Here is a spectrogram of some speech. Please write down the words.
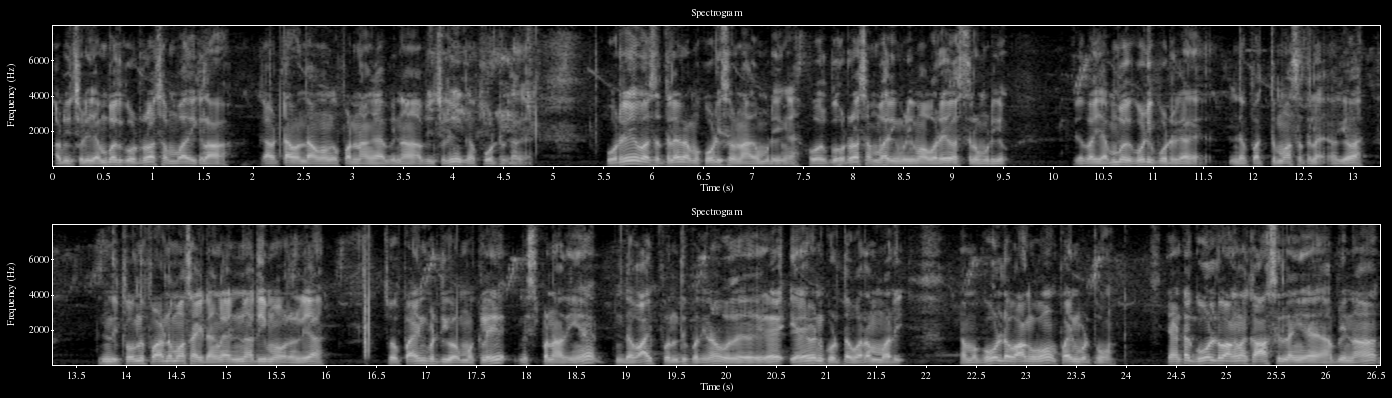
அப்படின்னு சொல்லி எண்பது கோடி ரூபா சம்பாதிக்கலாம். கரெக்டாக வந்து அவங்கவுங்க பண்ணாங்க அப்படின்னா அப்படின்னு சொல்லி இங்கே போட்டிருக்காங்க. ஒரே வருஷத்தில் நம்ம கோடீஸ்வரன் ஆக முடியுங்க. ஒரு கோடி ரூபா சம்பாதிக்க முடியுமா? ஒரே வருஷத்தில் முடியும். இதுப்பா எண்பது கோடி போட்டிருக்காங்க இந்த பத்து மாதத்தில் ஓகேவா இந்த இப்போ வந்து பன்னெண்டு மாதம் ஆகிட்டாங்களா இன்னும் அதிகமாக வரும் இல்லையா? ஸோ பயன்படுத்திக்குவாங்க மக்களே மிஸ் பண்ணாதீங்க. இந்த வாய்ப்பு வந்து பார்த்திங்கன்னா ஒரு இறை- இறைவன் கொடுத்த வரம் மாதிரி. நம்ம கோல்டை வாங்குவோம் பயன்படுத்துவோம். என்கிட்ட கோல்டு வாங்கினா காசு இல்லைங்க அப்படின்னா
